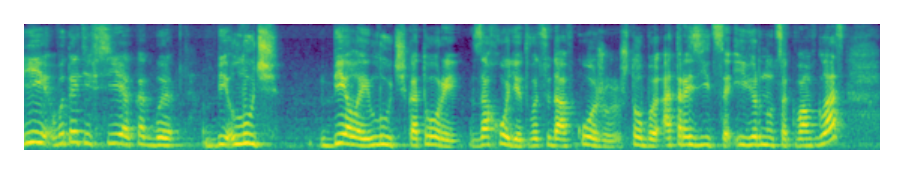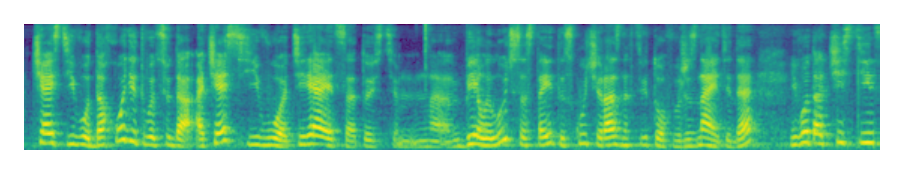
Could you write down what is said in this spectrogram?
И вот эти все как бы луч, белый луч, который заходит вот сюда в кожу, чтобы отразиться и вернуться к вам в глаз – часть его доходит вот сюда, а часть его теряется. То есть белый луч состоит из кучи разных цветов, вы же знаете, да? И вот от частиц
